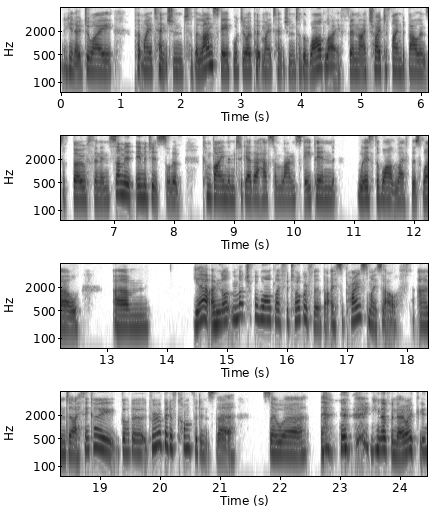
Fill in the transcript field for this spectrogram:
you know do i put my attention to the landscape or do i put my attention to the wildlife and i tried to find a balance of both and in some images sort of combine them together have some landscape in with the wildlife as well um, yeah, I'm not much of a wildlife photographer, but I surprised myself, and uh, I think I got a grew a bit of confidence there. So uh, you never know. I could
